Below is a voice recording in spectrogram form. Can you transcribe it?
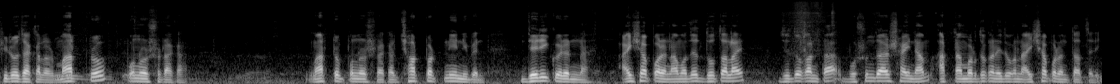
ফিরোজা কালার মাত্র পনেরোশো টাকা, মাত্র পনেরোশো টাকা, ঝটপট নিয়ে নেবেন। দেরি করেন না। আইসা পড়েন, আমাদের দোতলায় যে দোকানটা, বসুন্ধরা সাই নাম, আট নম্বর দোকান, এই দোকানে আইসা পড়েন তাড়াতাড়ি।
